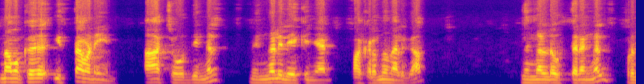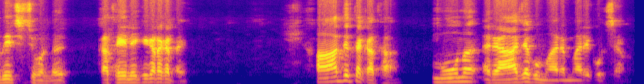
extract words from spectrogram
നമുക്ക് ഇത്തവണയും ആ ചോദ്യങ്ങൾ നിങ്ങളിലേക്ക് ഞാൻ പകർന്നു നൽകാം. നിങ്ങളുടെ ഉത്തരങ്ങൾ പ്രതീക്ഷിച്ചുകൊണ്ട് കഥയിലേക്ക് കിടക്കട്ടെ. ആദ്യത്തെ കഥ മൂന്ന് രാജകുമാരന്മാരെ കുറിച്ചാണ്.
